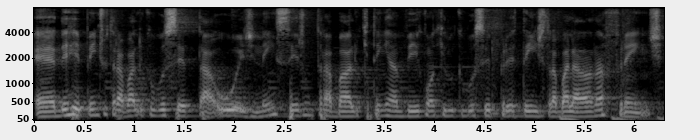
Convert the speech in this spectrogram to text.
é, de repente o trabalho que você está hoje nem seja um trabalho que tenha a ver com aquilo que você pretende trabalhar lá na frente.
